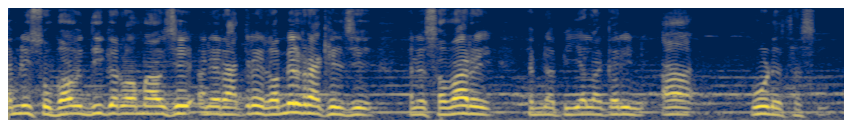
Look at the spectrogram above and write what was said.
એમની શોભાવૃદ્ધિ કરવામાં આવશે અને રાત્રે રમેલ રાખેલ છે અને સવારે એમના પિયાલા કરીને આ પૂર્ણ થશે.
